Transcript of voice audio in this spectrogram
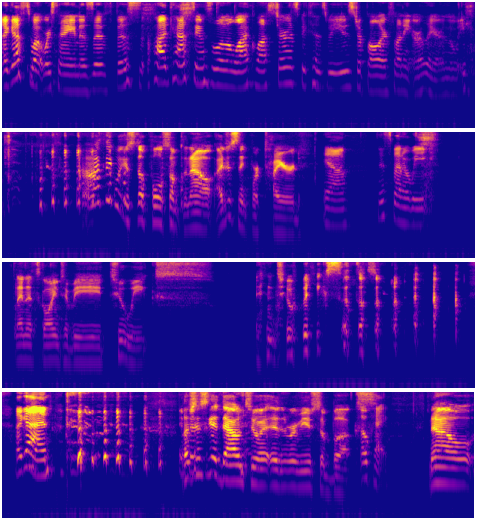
I guess what we're saying is if this podcast seems a little lackluster, it's because we used up all our funny earlier in the week. I think we can still pull something out. I just think we're tired, yeah, it's been a week. and it's going to be two weeks. In two weeks, It Again. let's just get down to it and review some books. okay. Now,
